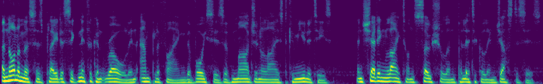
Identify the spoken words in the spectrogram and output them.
Anonymous has played a significant role in amplifying the voices of marginalized communities and shedding light on social and political injustices.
